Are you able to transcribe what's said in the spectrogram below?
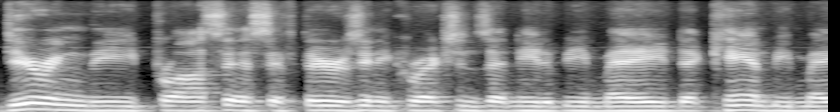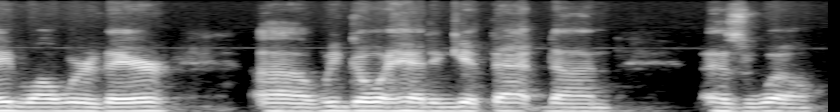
during the process, if there's any corrections that need to be made that can be made while we're there, uh, we go ahead and get that done as well.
